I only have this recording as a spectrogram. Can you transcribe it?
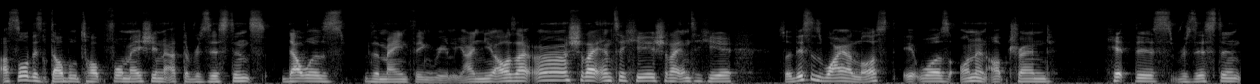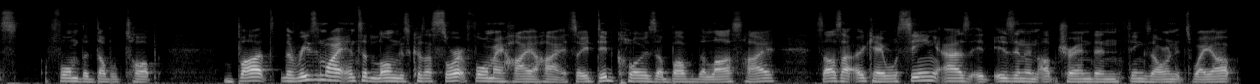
I saw this double top formation at the resistance. That was the main thing, really. I knew I was like, uh, should I enter here? Should I enter here? So this is why I lost. It was on an uptrend, hit this resistance, formed the double top. But the reason why I entered long is because I saw it form a higher high. So it did close above the last high. So I was like, okay, well, seeing as it is in an uptrend and things are on its way up,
